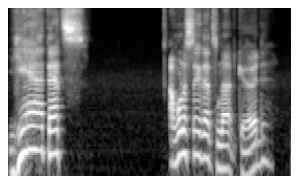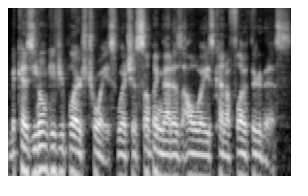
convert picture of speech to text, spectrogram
yeah, that's I want to say that's not good because you don't give your players choice, which is something that has always kind of flowed through this.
